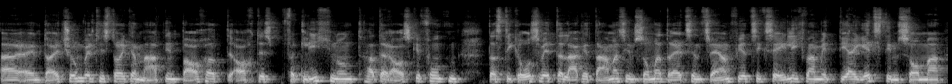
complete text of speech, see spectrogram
ein deutscher Umwelthistoriker Martin Bauch hat auch das verglichen und hat herausgefunden, dass die Großwetterlage damals im Sommer 1342 sehr ähnlich war mit der jetzt im Sommer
